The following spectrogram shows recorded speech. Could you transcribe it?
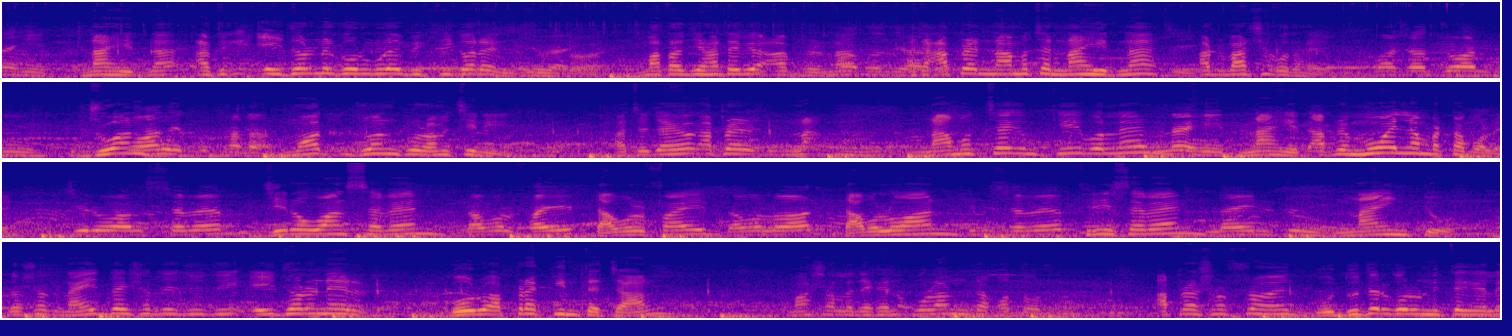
নাহিদ। নাহিদ না? আপনি কি এই ধরনের গরুগুলো বিক্রি করেন। মাতাজি হাটে আপনার না। আচ্ছা, আপনার নাম হচ্ছে নাহিদ না? আপনার বাসা কোথায়? বাসা জোয়ানপুর। জোয়ানপুর। থানা। মদ জোয়ানপুর আমি চিনি। আচ্ছা যাই হোক আপনার নাম হচ্ছে কি বললেন? নাহিদ। নাহিদ। আপনার মোবাইল নাম্বারটা বলেন। Zero one seven zero one seven double five double five double one double one three seven three seven nine two. Nine two. দর্শক নাহিদ ভাইয়ের সাথে যদি এই ধরনের গরু আপনারা কিনতে চান মাশাল্লাহ দেখেন ওলানটা কত আপনারা সবসময় দুধের গরু নিতে গেলে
